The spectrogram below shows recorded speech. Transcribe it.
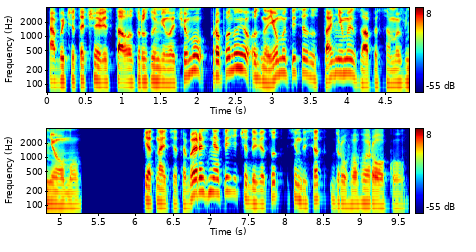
Аби читачеві стало зрозуміло чому, пропоную ознайомитися з останніми записами в ньому. 15 березня 1972 року.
